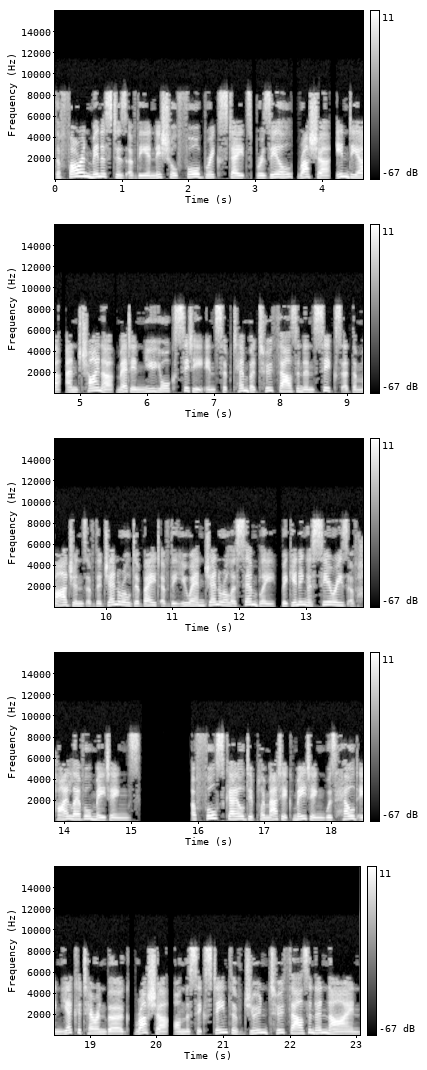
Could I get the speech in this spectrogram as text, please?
The foreign ministers of the initial four BRIC states Brazil, Russia, India, and China met in New York City in September 2006 at the margins of the general debate of the UN General Assembly, beginning a series of high-level meetings. A full-scale diplomatic meeting was held in Yekaterinburg, Russia, on 16 June 2009.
